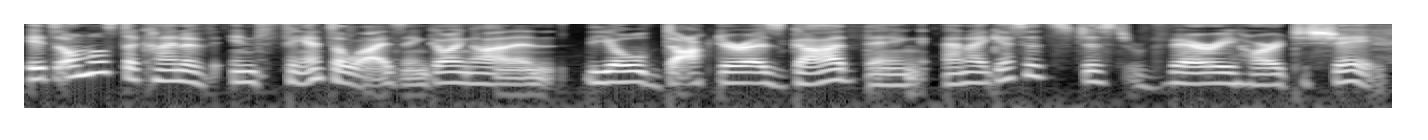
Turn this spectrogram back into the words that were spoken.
It's almost a kind of infantilizing going on in the old doctor as God thing, and I guess it's just very hard to shake.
